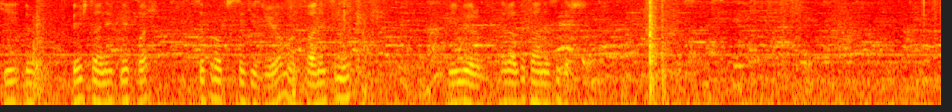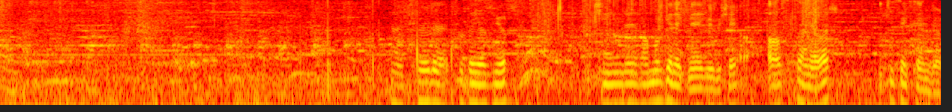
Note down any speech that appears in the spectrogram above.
2, 4, 5 tane ekmek var. 0.38 diyor ama tanesi mi? Bilmiyorum. Herhalde tanesidir. Evet, şöyle şurada yazıyor. İçinde hamburger ekmeği gibi bir şey. 6 tane var. 2.84.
